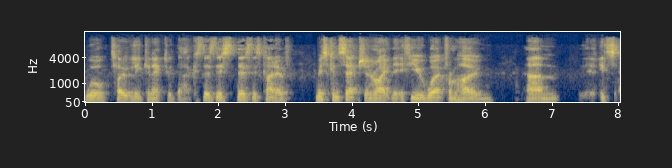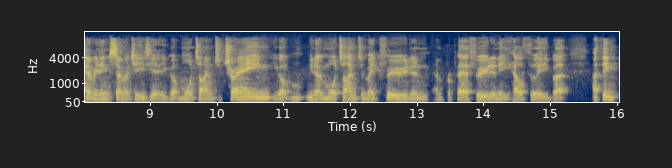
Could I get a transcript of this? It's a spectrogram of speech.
will totally connect with that because there's this there's this kind of misconception, right, that if you work from home, um, it's everything's so much easier. You've got more time to train. You got you know more time to make food and and prepare food and eat healthily. But I think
